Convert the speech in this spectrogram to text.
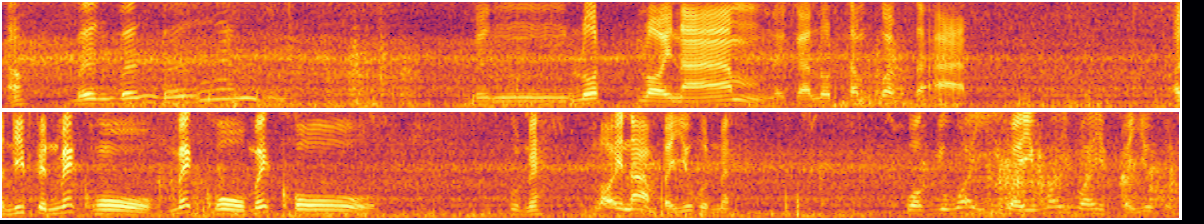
เอาเบิ่งเบิ่งเบิ่งเบิ่งรถลอยน้ำแล้วก็รถทำความสะอาด อันนี้เป็นแมคโครแมคโครแมคโครพูดไหม ลอยน้ำไปยุคุณไหมพวกอยู่ไว้ไว้ไว้ไว้ไปยุคุณ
